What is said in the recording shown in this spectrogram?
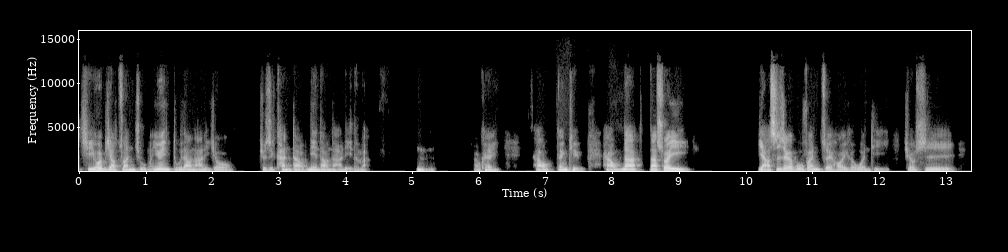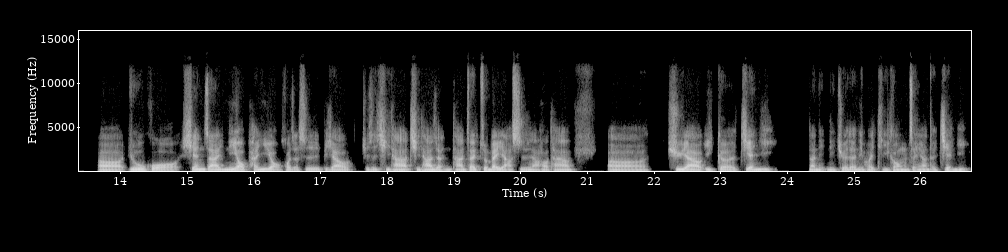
其实会比较专注嘛，因为你读到哪里就就是看到念到哪里了嘛。嗯，OK，好，Thank you。好，那那所以雅思这个部分最后一个问题就是，呃，如果现在你有朋友或者是比较就是其他其他人他在准备雅思，然后他呃，需要一个建议，那你你觉得你会提供怎样的建议？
